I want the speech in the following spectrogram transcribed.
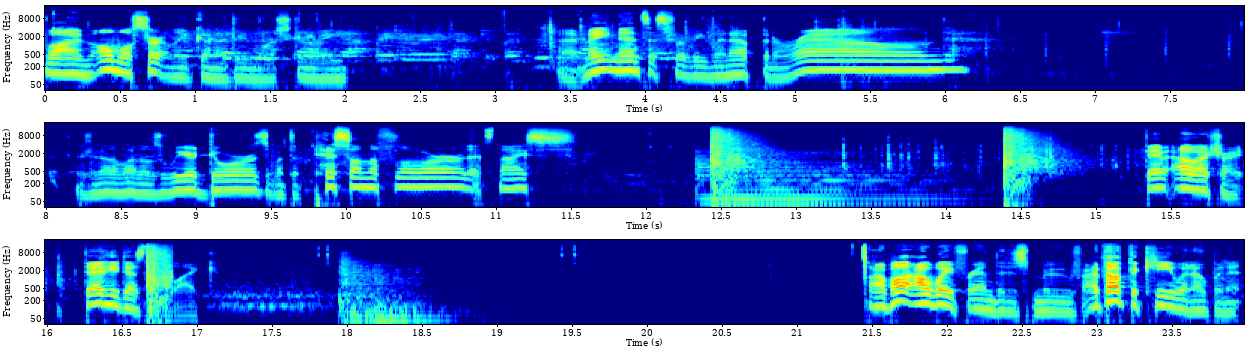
Well, I'm almost certainly going to do more streaming. Uh, maintenance, that's where we went up and around. There's another one of those weird doors about to piss on the floor. That's nice. Damn. Oh, that's right. That he does not like. I'll, probably, I'll wait for him to just move. I thought the key would open it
